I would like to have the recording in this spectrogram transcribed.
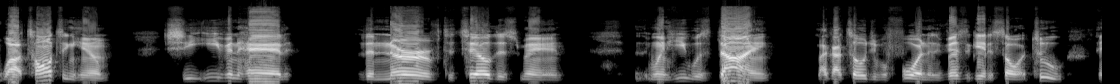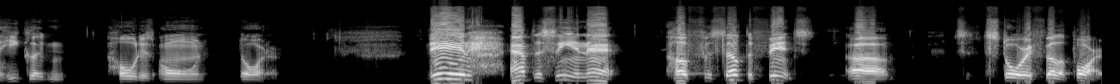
while taunting him, she even had the nerve to tell this man when he was dying, like I told you before, and the investigator saw it too, that he couldn't hold his own daughter. Then, after seeing that, her self defense uh, story fell apart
